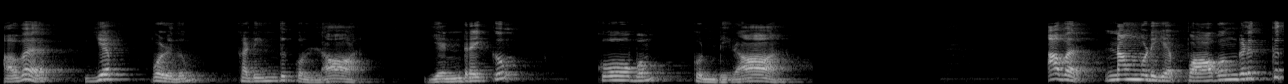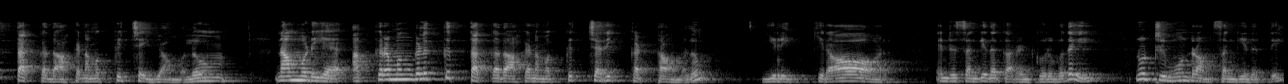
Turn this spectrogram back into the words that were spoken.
அவர் எப்பொழுதும் கடிந்து கொள்ளார். என்றைக்கும் கோபம் கொண்டிரார். அவர் நம்முடைய பாவங்களுக்கு தக்கதாக நமக்கு செய்யாமலும் நம்முடைய அக்கிரமங்களுக்கு தக்கதாக நமக்கு சரி கட்டாமலும் இருக்கிறார் என்று சங்கீதக்காரன் கூறுவதை நூற்றி மூன்றாம் சங்கீதத்தில்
